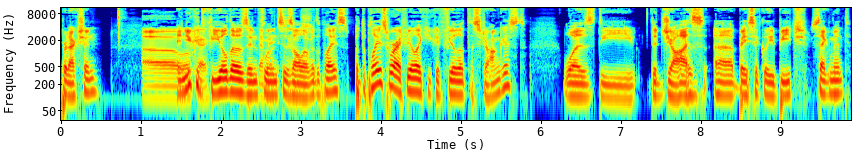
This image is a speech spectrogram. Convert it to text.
production. Oh, and you could feel those influences all over the place. But the place where I feel like you could feel it the strongest was the the Jaws, uh, basically beach segment.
